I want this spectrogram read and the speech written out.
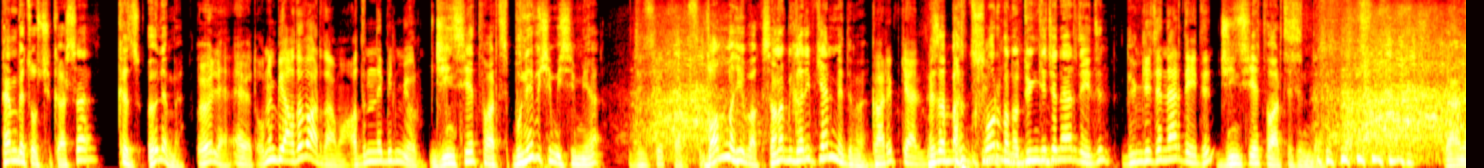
pembe toz çıkarsa kız. Öyle mi? öyle evet onun bir adı vardı ama adını ne bilmiyorum. Cinsiyet partisi. Bu ne biçim isim ya? Cinsiyet partisi. Vallahi bak sana bir garip gelmedi mi? Garip geldi. Mesela ben sor bana dün gece neredeydin? Dün gece neredeydin? Cinsiyet partisinde. yani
